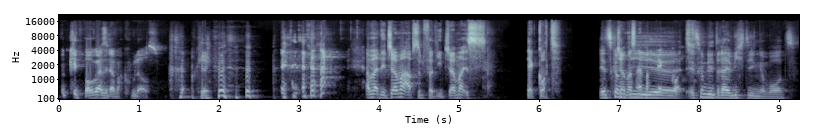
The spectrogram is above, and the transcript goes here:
Und Kid Boga sieht einfach cool aus. Okay. Aber die Jammer absolut verdient. Jammer ist der Gott. Jetzt kommen, die, jetzt kommen die drei wichtigen Awards.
